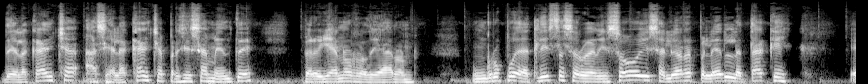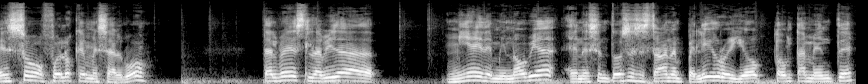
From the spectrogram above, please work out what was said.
de la cancha hacia la cancha precisamente, pero ya nos rodearon. Un grupo de atlistas se organizó y salió a repeler el ataque. Eso fue lo que me salvó. Tal vez la vida mía y de mi novia en ese entonces estaban en peligro y yo tontamente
